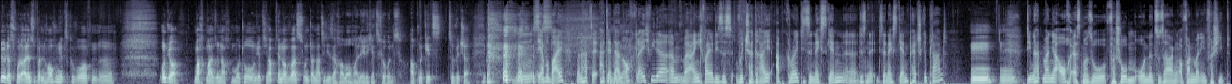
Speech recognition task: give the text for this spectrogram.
Nö, das wurde alles über den Haufen jetzt geworfen. Äh. Und ja, macht mal so nach dem Motto. Und jetzt habt ihr noch was und dann hat sie die Sache aber auch erledigt jetzt für uns. Ab geht's zu Witcher. Mhm, ja, wobei, man hat, hat ja dann auch gleich wieder, ähm, weil eigentlich war ja dieses Witcher 3 Upgrade, diese Next Gen, äh, dieser Next Gen Patch geplant. Mhm, mh. Den hat man ja auch erstmal so verschoben, ohne zu sagen, auf wann man ihn verschiebt.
